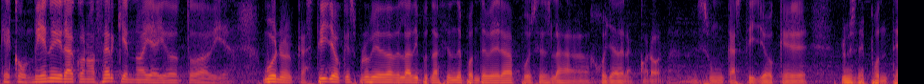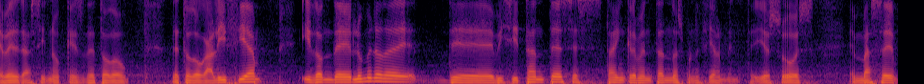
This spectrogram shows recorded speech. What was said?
que conviene ir a conocer quien no haya ido todavía. Bueno, el castillo, que es propiedad de la Diputación de Pontevedra, pues es la joya de la corona. Es un castillo que no es de Pontevedra, sino que es de todo, de todo Galicia y donde el número de, de visitantes se está incrementando exponencialmente. Y eso es en base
